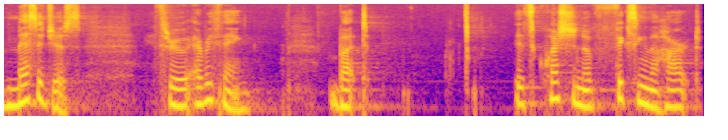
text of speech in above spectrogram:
messages through everything. But it's a question of fixing the heart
